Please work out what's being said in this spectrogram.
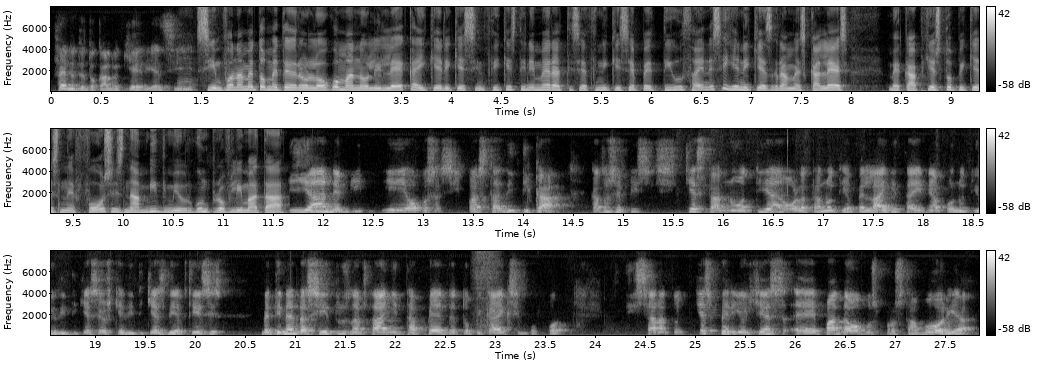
φαίνεται το καλοκαίρι, έτσι. Σύμφωνα με το μετεωρολόγο Μανώλη Λέκα, οι καιρικές συνθήκες στην ημέρα της Εθνικής Επαιτίου θα είναι σε γενικές γραμμές καλές, με κάποιες τοπικές νεφώσεις να μην δημιουργούν προβλήματα. Οι άνεμοι, όπως σας είπα, στα δυτικά, καθώς επίσης και στα νότια, όλα τα νότια πελάγη θα είναι από νοτιοδυτικές έως και δυτικές διευθύνσεις, με την έντασή τους να φτάνει τα 5 τοπικά 6 μποφόρ. Στις ανατολικές περιοχές, ε, πάντα όμως προς τα βόρεια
